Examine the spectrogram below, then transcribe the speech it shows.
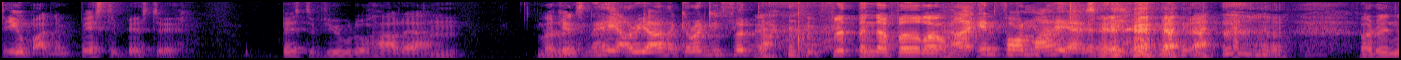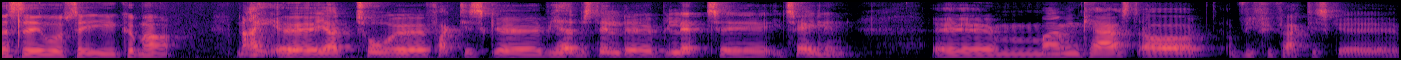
det er jo bare den bedste, bedste, bedste view, du har der. Mm. Var Og du, Jensen, hey Ariana, kan du ikke lige flytte dig? Flyt den der fede røv, Nej, ind foran mig her. var du inde og se UFC i København? Nej, øh, jeg tog øh, faktisk, øh, vi havde bestilt øh, billet til Italien, øh, mig og min kæreste, og, og vi fik faktisk øh,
